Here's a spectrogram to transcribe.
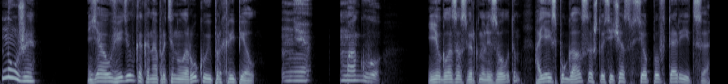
Ну же!» Я увидел, как она протянула руку и прохрипел. «Не могу». Ее глаза сверкнули золотом, а я испугался, что сейчас все повторится,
